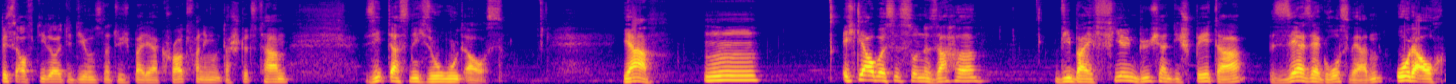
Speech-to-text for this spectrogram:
bis auf die Leute, die uns natürlich bei der Crowdfunding unterstützt haben, sieht das nicht so gut aus. Ja, mm, ich glaube, es ist so eine Sache wie bei vielen Büchern, die später sehr, sehr groß werden oder auch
